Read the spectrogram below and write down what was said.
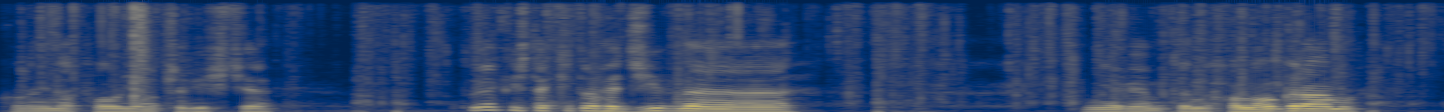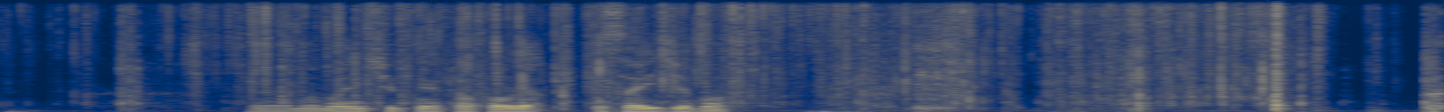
Kolejna folia oczywiście. Tu jakieś takie trochę dziwne, nie wiem, ten hologram. E, Momencik, niech ta folia zejdzie, bo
